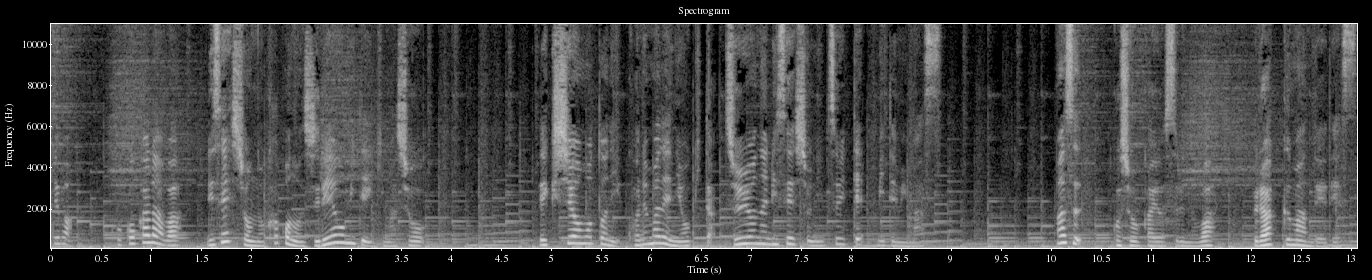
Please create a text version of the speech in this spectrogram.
ではここからはリセッションの過去の事例を見ていきましょう。歴史をもとにこれまでに起きた重要なリセッションについて見てみます。まずご紹介をするのはブラックマンデーです。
